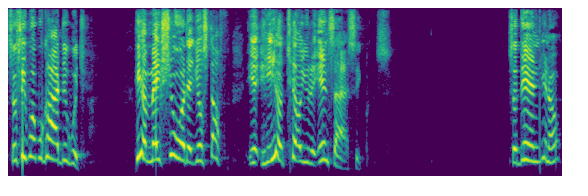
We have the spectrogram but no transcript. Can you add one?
So, see, what will God do with you? He'll make sure that your stuff, he'll tell you the inside secrets. So then, you know,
